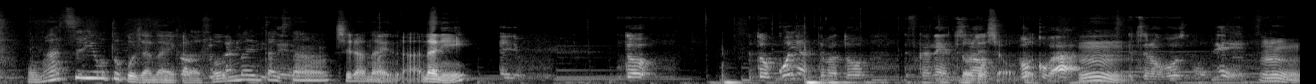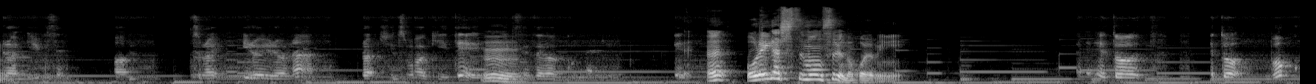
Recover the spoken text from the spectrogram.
お祭り男じゃないから、そんなにたくさん知らないな。何？えっと、と、こうやってはどうですかねどうでしょう？僕は、うんその放送で、うんゆき先生そのいろいろな質問を聞いて、うん先生が答える。でえ俺が質問するの暦に？えっと、えっと、僕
